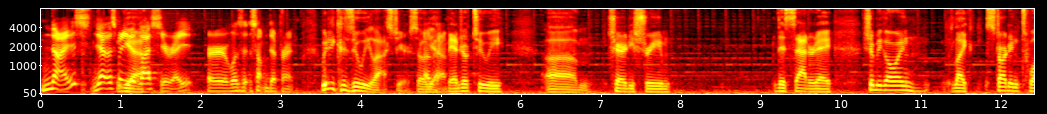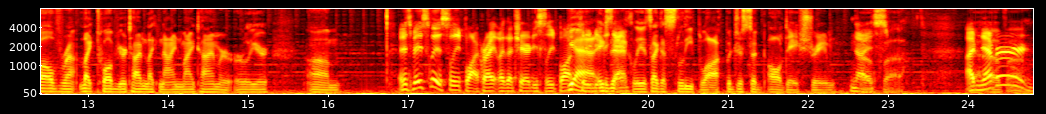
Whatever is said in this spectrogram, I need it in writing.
nice. Yeah, that's what you did last year, right? Or was it something different? We did Kazooie last year, so yeah, Banjo Tooie um, charity stream this Saturday should be going like starting 12 like 12 your time, like nine my time or earlier. Um, And it's basically a sleep block, right? Like a charity sleep block. yeah, beat the game. exactly. It's like a sleep block, but just an all day stream. Nice. Of, uh, I've never, of,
